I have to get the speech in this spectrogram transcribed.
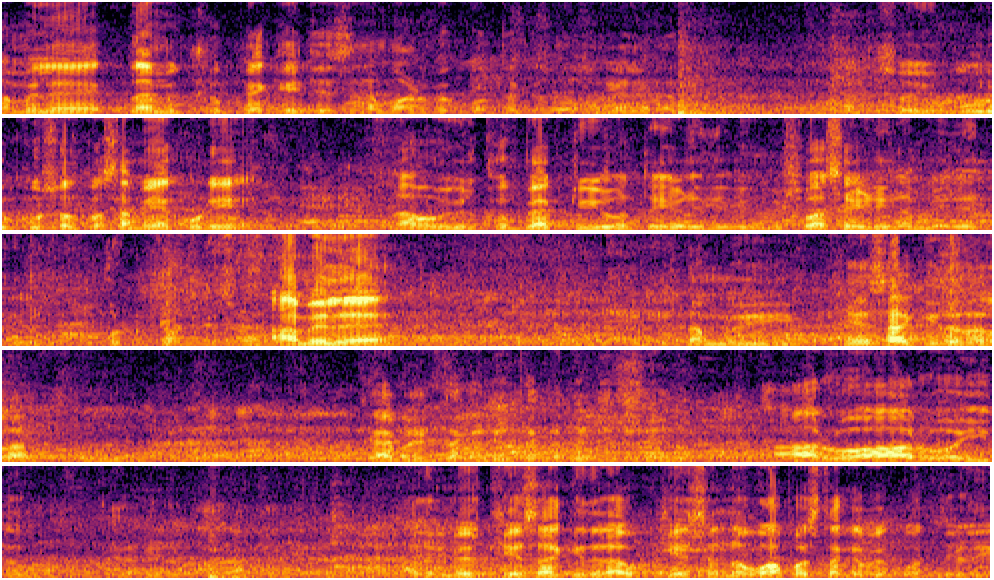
ಆಮೇಲೆ ಎಕನಾಮಿಕ್ ಪ್ಯಾಕೇಜಸ್ನ ಮಾಡಬೇಕು ಅಂತಕ್ಕಂಥದ್ದು ಹೇಳಿದ್ದಾರೆ. ಸೊ ಈ ಮೂರಕ್ಕೂ ಸ್ವಲ್ಪ ಸಮಯ ಕೊಡಿ. ನಾವು will come back to you ಅಂತ ಹೇಳಿದ್ದೀವಿ ವಿಶ್ವಾಸ ಇಡಿ ನಮ್ಮ ಮೇಲೆ ಅಂತ ಹೇಳಿ ಆಮೇಲೆ ನಮ್ಮ ಈ ಕೇಸ್ ಹಾಕಿದಾರಲ್ಲ ಕ್ಯಾಬಿನೆಟ್ ತಗೊಂಡಿರ್ತಕ್ಕಂಥ ಡಿಸಿಷನ್ನು ಆರು ಆರು, ಐದು ತಗೊಂಡಿದ್ದಾರೆ. ಅದ್ರ ಮೇಲೆ ಕೇಸ್ ಹಾಕಿದರೆ. ಆ ಕೇಸನ್ನು ವಾಪಸ್ ತಗೋಬೇಕು ಅಂತೇಳಿ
